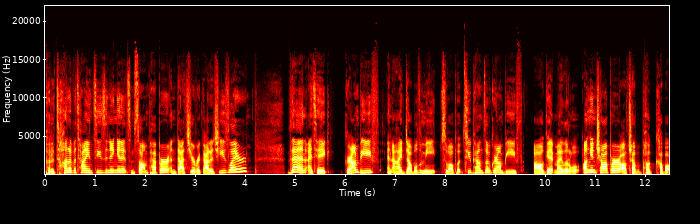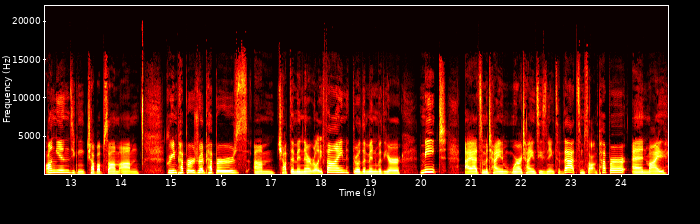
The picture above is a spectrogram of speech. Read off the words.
put a ton of Italian seasoning in it, some salt and pepper, and that's your ricotta cheese layer. Then I take ground beef and I double the meat. So I'll put two pounds of ground beef, I'll get my little onion chopper. I'll chop up a couple onions. You can chop up some um, green peppers, red peppers, um, chop them in there really fine. Throw them in with your meat. I add some Italian, more Italian seasoning to that, some salt and pepper, and my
